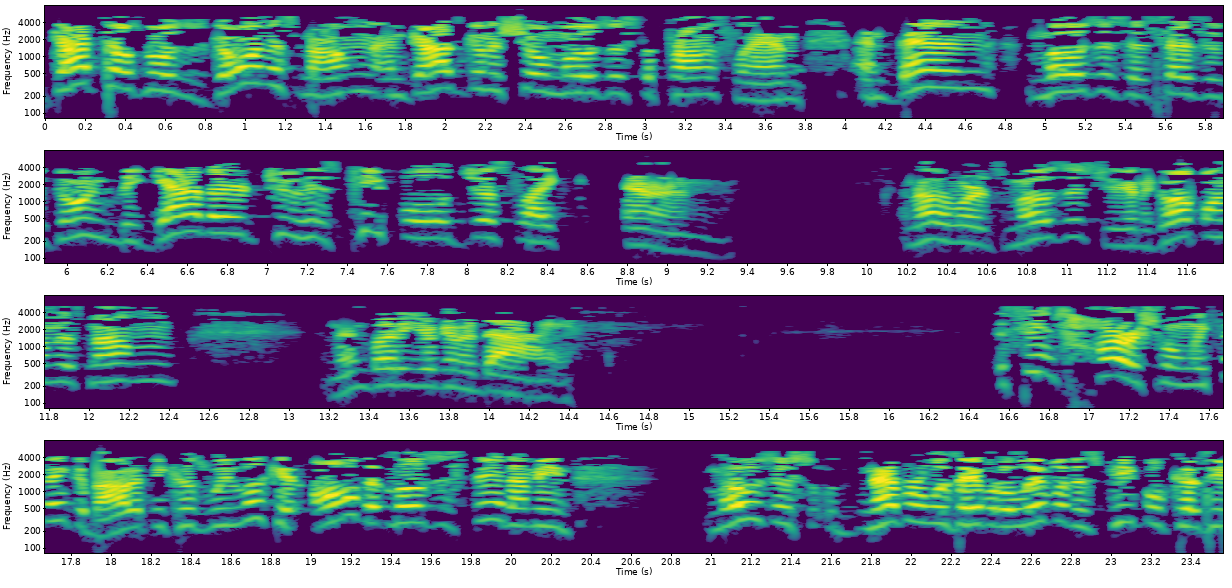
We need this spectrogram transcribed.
God tells Moses, Go on this mountain, and God's going to show Moses the promised land. And then Moses, it says, is going to be gathered to his people just like Aaron. In other words, Moses, you're going to go up on this mountain, and then, buddy, you're going to die. It seems harsh when we think about it because we look at all that Moses did. I mean, Moses never was able to live with his people because he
